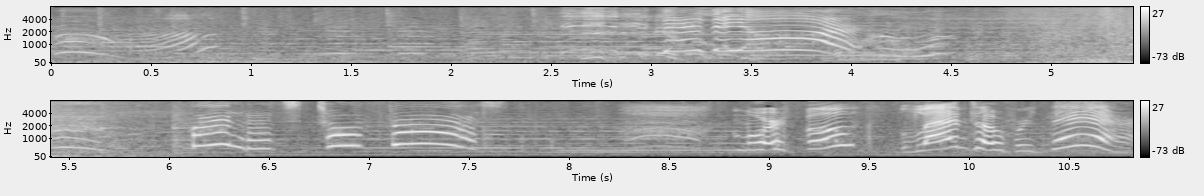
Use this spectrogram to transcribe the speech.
Huh? there they are! Bandit's too fast. Morphle, land over there.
